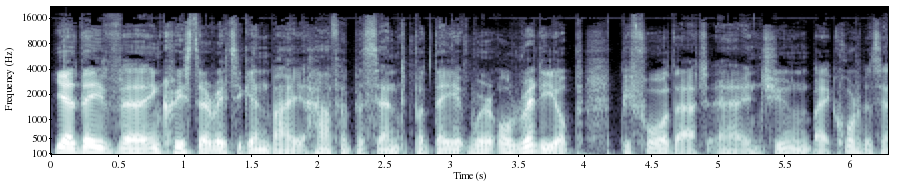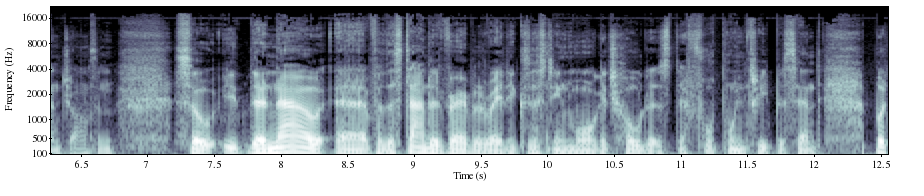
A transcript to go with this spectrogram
Yeah, they've uh, increased their rates again by half a percent, but they were already up before that uh, in June by a quarter percent, Jonathan. So they're now, uh, for the standard variable rate existing mortgage holders, they're 4.3%. But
